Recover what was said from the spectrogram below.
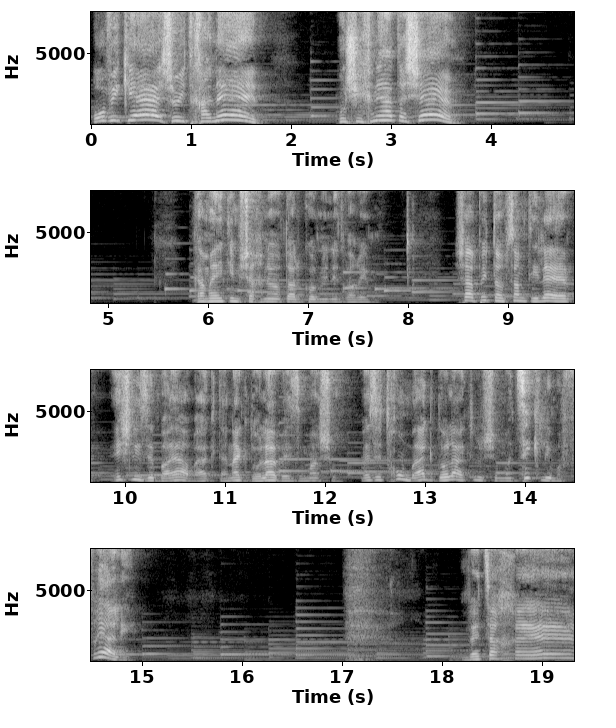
הוא ביקש, הוא התחנן! הוא שכנע את השם! גם הייתי משכנע אותו על כל מיני דברים. עכשיו פתאום שמתי לב, יש לי איזה בעיה, בעיה קטנה גדולה באיזה משהו, באיזה תחום, בעיה גדולה, כאילו שמציק לי, מפריע לי. וצריך אה,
